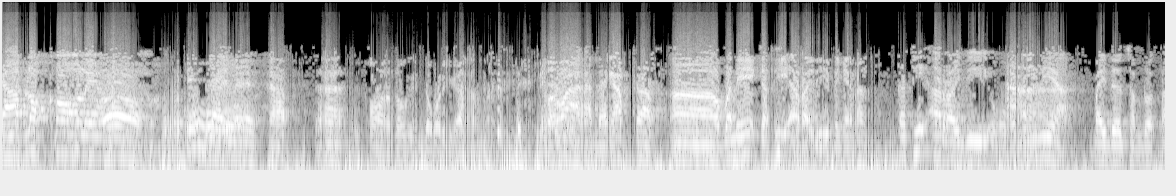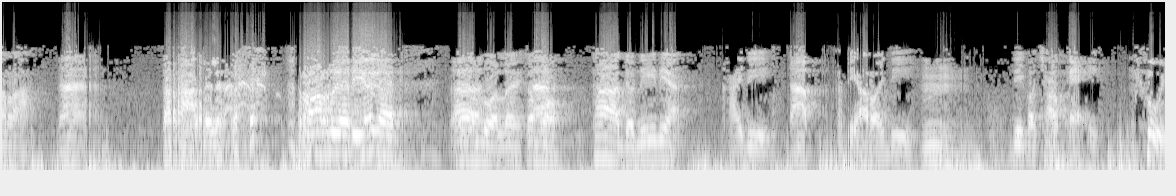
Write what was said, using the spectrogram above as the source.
ยามล็อกคอเลยอะโอ้ยิ่งใหญ่เลยครับอะพ่อน้องนกยังโดนอีกแล้วเดี๋ยวมาว่ากันนะครับครับเอ่อวันนี้กะทิอร่อยดีเป็นไงบ้างกะทิอร่อยดีโอ้โหอ่าวันนี้เนี่ย ไปเดินสำรวจตลาดอ่าตลาดเลยเลยรอเรือดีเหลือเกินไปตำรวจเลยก็บอก ถ้าเดี๋ยวนี้เนี่ยขายดีครับกะทิอร่อยดี อืม ดีกว่าชาวแกะอีกอุ้ย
